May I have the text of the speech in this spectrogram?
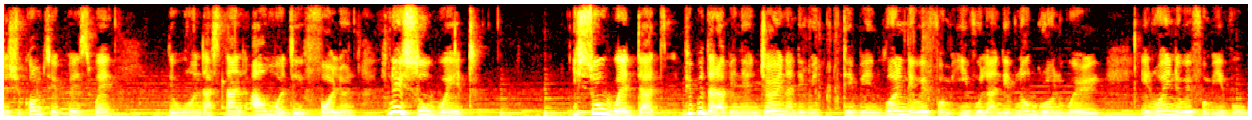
they should come to a place where they will understand how much they've fallen. You know it's so weird. It's so weird that people that have been enjoying and they've been they've been running away from evil and they've not grown weary in running away from evil.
